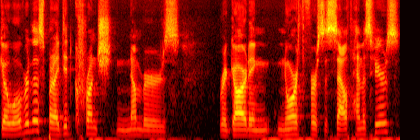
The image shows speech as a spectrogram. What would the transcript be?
go over this, but I did crunch numbers regarding north versus south hemispheres,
